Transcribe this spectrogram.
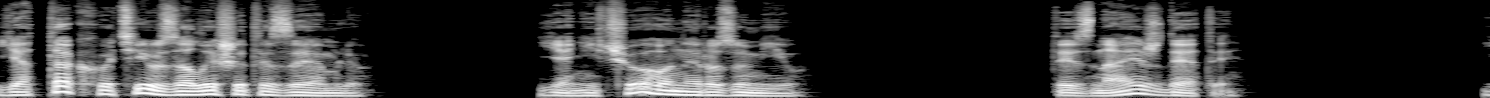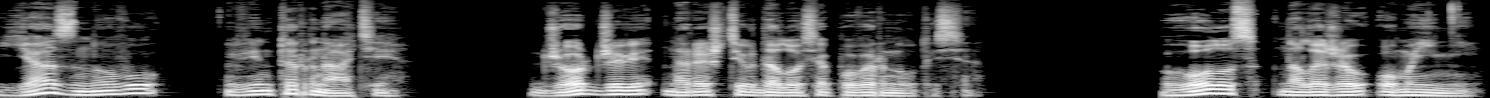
Я так хотів залишити землю. Я нічого не розумів. Ти знаєш, де ти? Я знову в інтернаті. Джорджеві нарешті вдалося повернутися. Голос належав Омейні.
